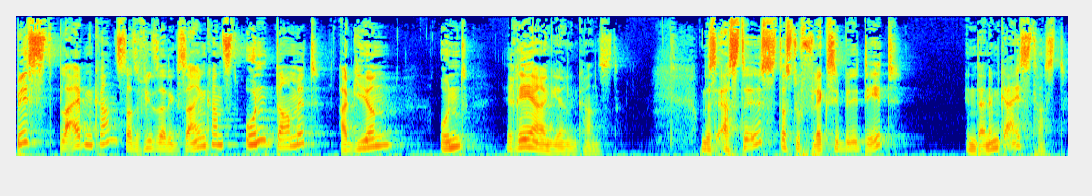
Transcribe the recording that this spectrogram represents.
bist, bleiben kannst, also vielseitig sein kannst und damit agieren und reagieren kannst. Und das erste ist, dass du Flexibilität in deinem Geist hast.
